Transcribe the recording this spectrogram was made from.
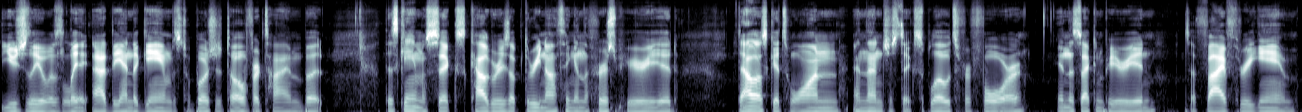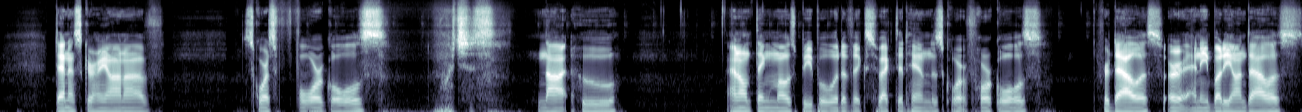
usually it was late at the end of games to push it to overtime. But this game is six. Calgary's up three nothing in the first period. Dallas gets one and then just explodes for four in the second period. It's a five three game. Denis Gurianov scores four goals which is not who I don't think most people would have expected him to score four goals for Dallas or anybody on Dallas.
